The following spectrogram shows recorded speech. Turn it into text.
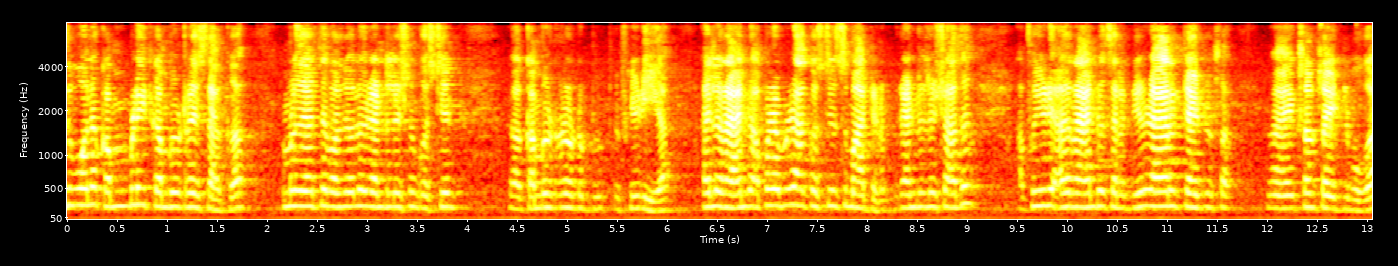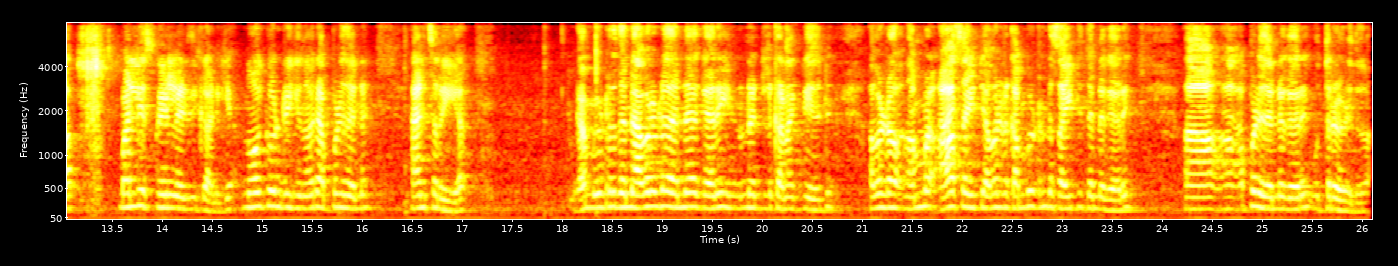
ഇതുപോലെ കംപ്ലീറ്റ് കമ്പ്യൂട്ടറൈസ് ആക്കുക. നമ്മൾ നേരത്തെ പറഞ്ഞ പോലെ രണ്ട് ലക്ഷം ക്വസ്റ്റ്യൻ കമ്പ്യൂട്ടറിലോട്ട് ഫീഡ് ചെയ്യുക. അതിൽ റാൻഡ് അപ്പോഴപ്പോഴും ആ ക്വസ്റ്റ്യൻസ് മാറ്റണം. രണ്ട് ലക്ഷം അത് ഫീഡ് അത് റാൻഡ് സെലക്ട് ചെയ്ത് ഡയറക്റ്റ് ആയിട്ട് എക്സാം സൈറ്റിൽ പോവുക. വലിയ സ്ക്രീനിൽ എഴുതി കാണിക്കുക. നോക്കിക്കൊണ്ടിരിക്കുന്നവർ അപ്പോഴും തന്നെ ആൻസർ ചെയ്യുക. കമ്പ്യൂട്ടർ തന്നെ അവരുടെ തന്നെ കയറി ഇന്റർനെറ്റിൽ കണക്ട് ചെയ്തിട്ട് അവരുടെ നമ്മൾ ആ സൈറ്റ് അവരുടെ കമ്പ്യൂട്ടറിന്റെ സൈറ്റിൽ തന്നെ കയറി അപ്പോഴും തന്നെ കയറി ഉത്തരം എഴുതുക.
